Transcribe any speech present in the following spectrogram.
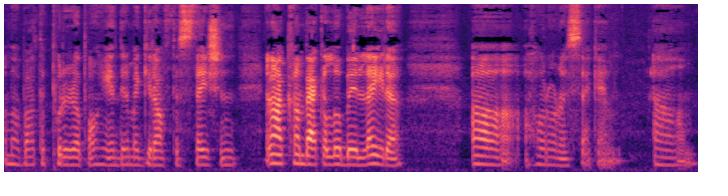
I'm about to put it up on here and then I'm gonna get off the station and I'll come back a little bit later. Uh hold on a second. Um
